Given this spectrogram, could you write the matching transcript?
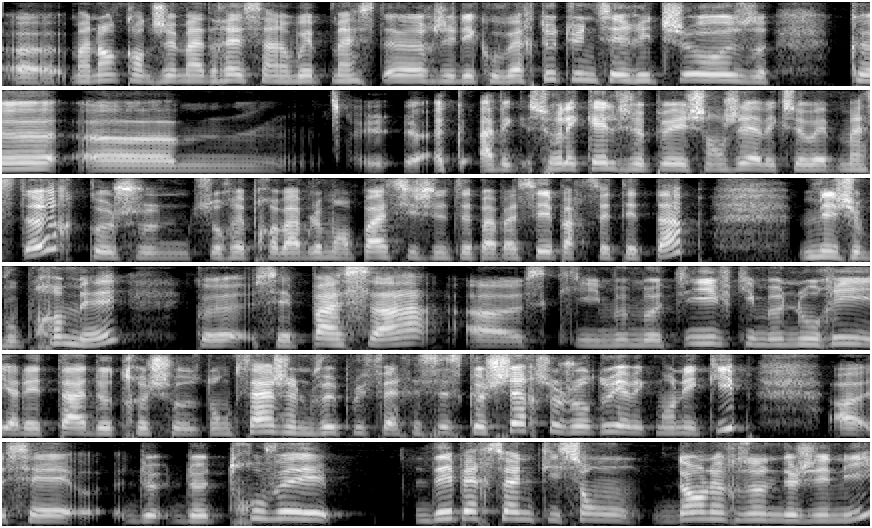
euh, maintenant, quand je m'adresse à un webmaster, j'ai découvert toute une série de choses que, euh, avec, sur lesquelles je peux échanger avec ce webmaster, que je ne saurais probablement pas si je n'étais pas passé par cette étape. Mais je vous promets que c'est pas ça euh, ce qui me motive, qui me nourrit. Des tas d'autres choses. Donc ça, je ne veux plus faire. Et c'est ce que je cherche aujourd'hui avec mon équipe, euh, c'est de, trouver des personnes qui sont dans leur zone de génie.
